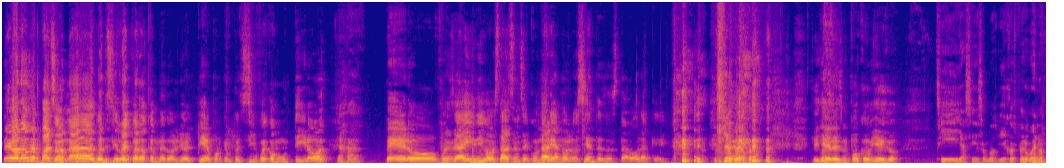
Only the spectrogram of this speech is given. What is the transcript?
Digo, no me pasó nada. Bueno, sí recuerdo que me dolió el pie porque pues sí fue como un tirón. Ajá. Pero pues de ahí digo, estabas en secundaria, no lo sientes hasta ahora que, que ya eres un poco viejo. Sí, ya sé, somos viejos, pero bueno,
